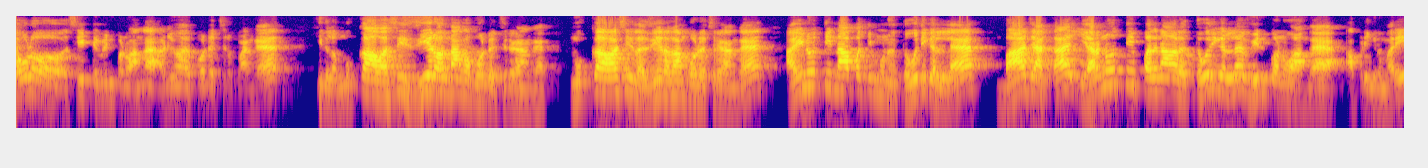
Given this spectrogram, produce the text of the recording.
எவ்வளவு சீட்டு வின் பண்ணுவாங்க அப்படின்னு போட்டு வச்சிருப்பாங்க. இதுல முக்காவாசி ஜீரோ தாங்க போட்டு வச்சிருக்காங்க. முக்காவாசி இதுல ஜீரோ தான் போட்டு வச்சிருக்காங்க. ஐநூத்தி நாற்பத்தி மூணு தொகுதிகள்ல பாஜக இருநூத்தி பதினாலு தொகுதிகள்ல வின் பண்ணுவாங்க. அப்படிங்கிற மாதிரி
